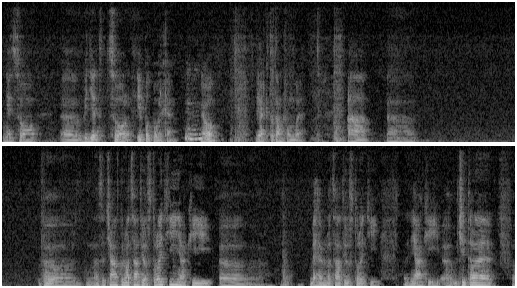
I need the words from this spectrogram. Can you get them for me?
něco uh, vidět, co je pod povrchem. Mm-hmm. Jo? Jak to tam funguje. A uh, v, začátku 20. století, nějaký uh, během 20. století, nějaký uh, učitelé v uh,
